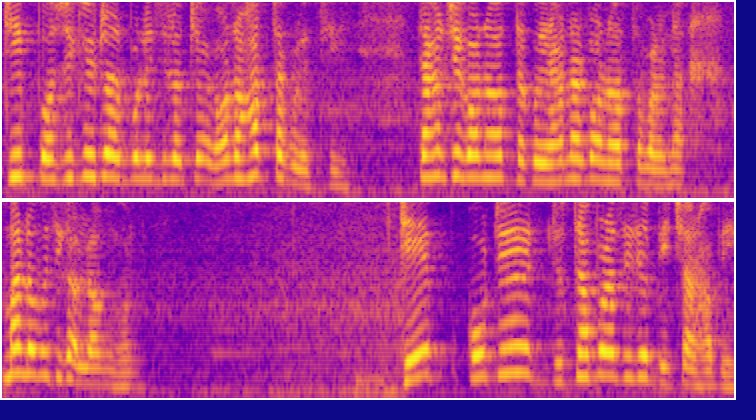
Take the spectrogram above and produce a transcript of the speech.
চিফ প্রসিকিউটর বলে দিল গণহত্যা করেছি। তখন সে গণহত্যা করি, এখন আর গণহত্যা বলে না। মানবাধিকার লঙ্ঘন। যে কোর্টে যুদ্ধাপরাধীদের বিচার হবে,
